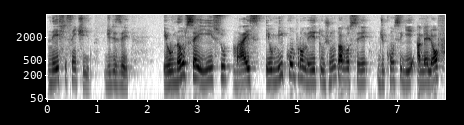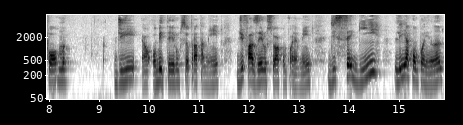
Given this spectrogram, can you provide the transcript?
neste sentido, de dizer: eu não sei isso, mas eu me comprometo junto a você de conseguir a melhor forma de eh, obter o seu tratamento, de fazer o seu acompanhamento, de seguir lhe acompanhando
